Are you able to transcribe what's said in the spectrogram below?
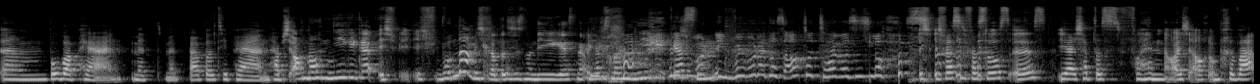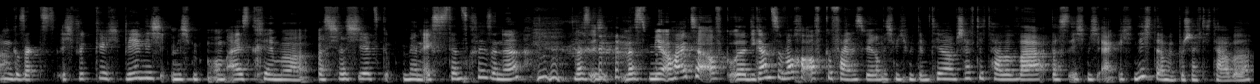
ähm, Boba-Perlen, mit, mit Bubble-Tea-Perlen. Habe ich auch noch nie gegessen. Ich, ich wundere mich gerade, dass ich es noch nie gegessen habe. Ich habe es noch nie gegessen. ich, ich wundere das auch total. Was ist los? Ich, ich weiß nicht, was los ist. Ja, ich habe das vorhin euch auch im Privaten gesagt, ich wirklich wenig mich um Eiscreme, was ich, was ich jetzt, mir eine Existenzkrise, ne? Was, ich, was mir heute auf, oder die ganze Woche aufgefallen ist, während ich mich mit dem Thema beschäftigt habe, war, dass ich mich eigentlich nicht damit beschäftigt habe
